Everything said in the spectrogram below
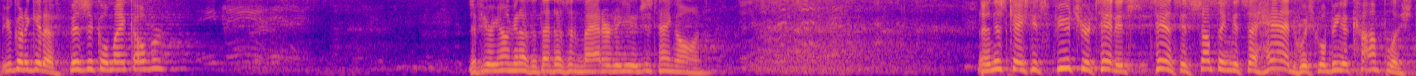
you're going to get a physical makeover? Amen. If you're young enough that that doesn't matter to you, just hang on. in this case, it's future tense. It's tense. It's something that's ahead, which will be accomplished.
